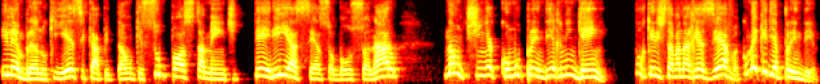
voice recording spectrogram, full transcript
E lembrando que esse capitão que supostamente teria acesso ao Bolsonaro não tinha como prender ninguém, porque ele estava na reserva. Como é que ele ia prender?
